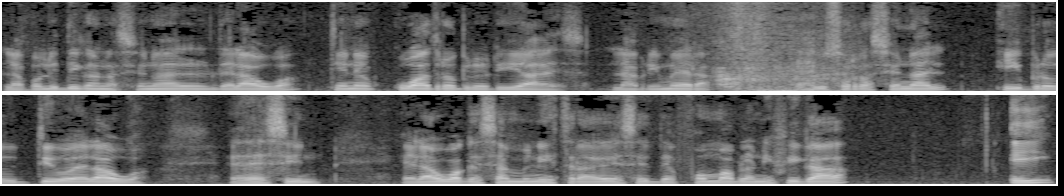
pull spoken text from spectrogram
la Política Nacional del Agua tiene cuatro prioridades. La primera es el uso racional y productivo del agua, es decir, el agua que se administra debe ser de forma planificada y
